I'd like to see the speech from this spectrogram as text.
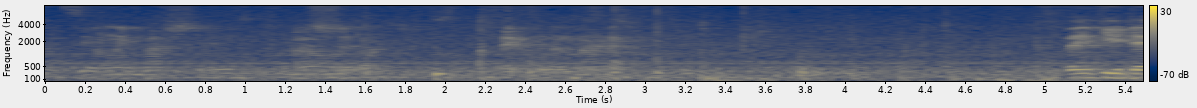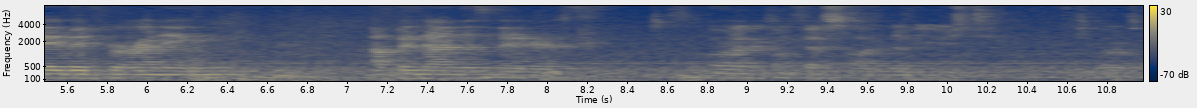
That's the only question. question. Thank you, David, for running up and down the stairs. All right, I confess I've never used Sparrows.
